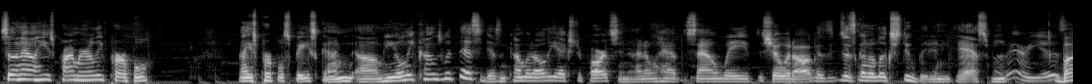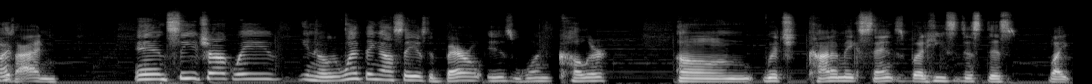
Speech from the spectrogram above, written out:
So now he's primarily purple. Nice purple space gun. Um, he only comes with this. He doesn't come with all the extra parts, and I don't have the sound wave to show it all because it's just gonna look stupid. And he asked me. Oh, there he is. But hiding. And Siege Shockwave, you know, the one thing I'll say is the barrel is one color, um, which kind of makes sense, but he's just this like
